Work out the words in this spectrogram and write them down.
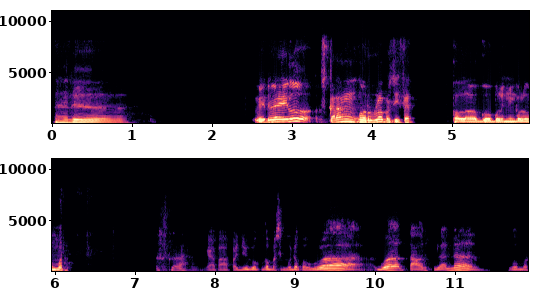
Aduh. By the way, lu sekarang umur berapa sih, Fet? Kalau gue boleh nyenggol umur? nggak apa-apa juga gue masih muda kok gue gue tahun 96 gue umur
